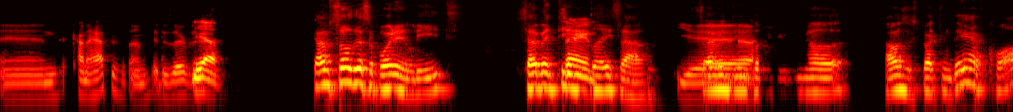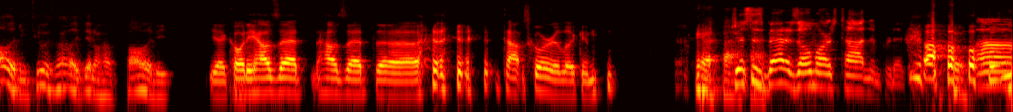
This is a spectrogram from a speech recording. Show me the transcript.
and kind of happy for them they deserved it Yeah. I'm so disappointed in Leeds. 17th Same. place out. yeah 17th place. You know, I was expecting they have quality too. It's not like they don't have quality. Yeah cody how's that how's that uh top scorer looking Just as bad as Omar's Tottenham prediction. oh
